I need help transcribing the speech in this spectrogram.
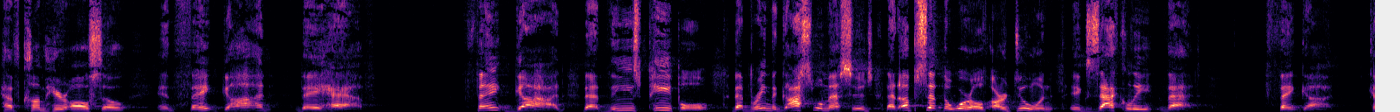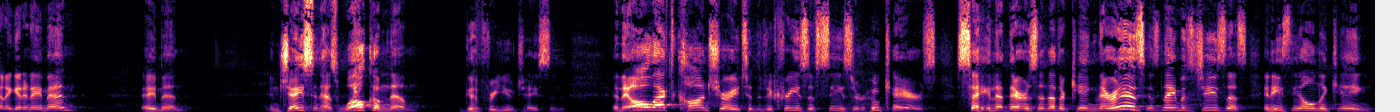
have come here also, and thank God they have. Thank God that these people that bring the gospel message that upset the world are doing exactly that. Thank God. Can I get an amen? Amen. And Jason has welcomed them. Good for you, Jason. And they all act contrary to the decrees of Caesar. Who cares? Saying that there is another king. There is. His name is Jesus, and he's the only king.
